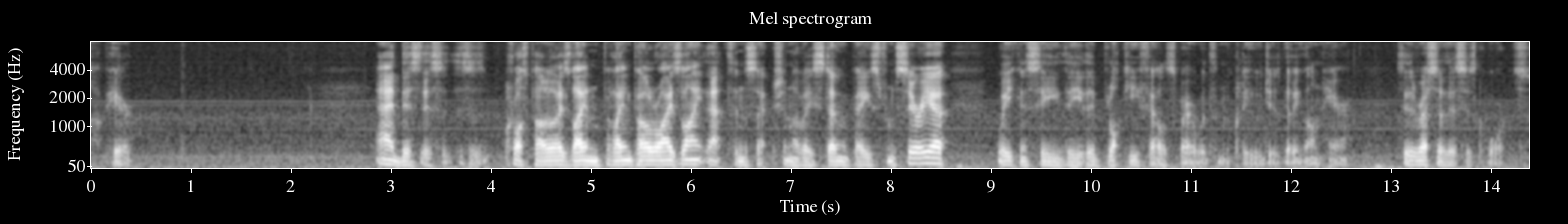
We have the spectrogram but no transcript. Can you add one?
up here. And this this this is cross polarized light and plane polarized light. That thin section of a stone paste from Syria, where you can see the the blocky feldspar with some cleavages going on here. See, the rest of this is quartz.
